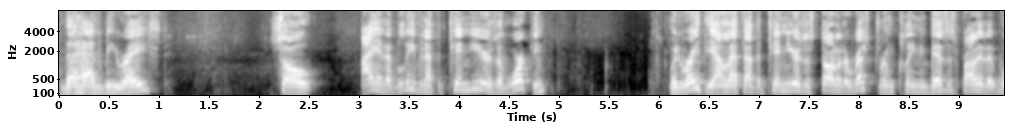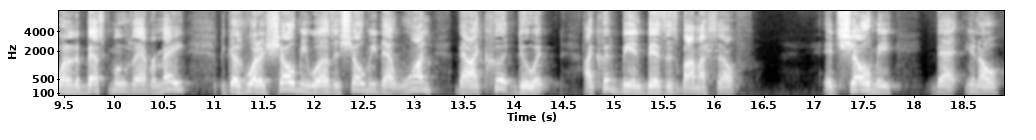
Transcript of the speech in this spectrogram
that had to be raised. So I ended up leaving after 10 years of working with Raytheon. Left after 10 years and started a restroom cleaning business. Probably the, one of the best moves I ever made because what it showed me was it showed me that one, that I could do it. I could be in business by myself. It showed me that, you know,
